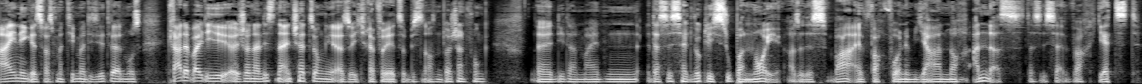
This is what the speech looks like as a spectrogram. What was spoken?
einiges, was mal thematisiert werden muss. Gerade weil die äh, Journalisteneinschätzung, also ich referiere jetzt so ein bisschen aus dem Deutschlandfunk, äh, die dann meinten, das ist halt wirklich super neu. Also das war einfach vor einem Jahr noch anders. Das ist einfach jetzt.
